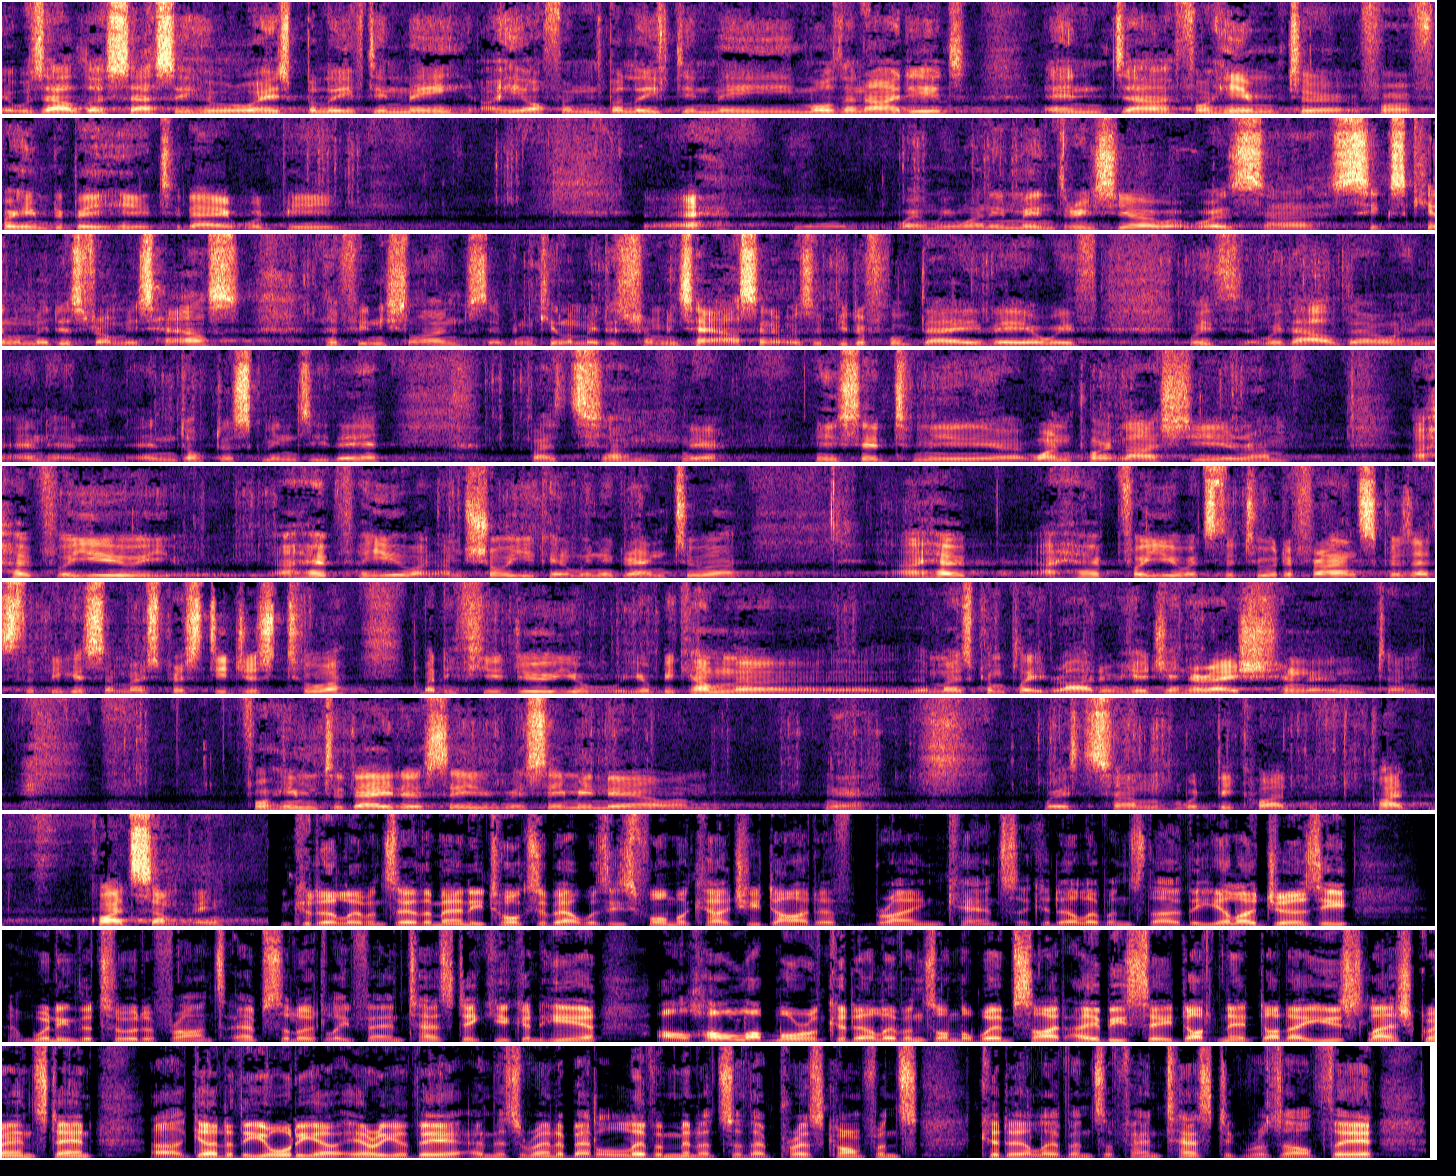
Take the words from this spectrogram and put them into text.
it was Aldo Sassi who always believed in me. He often believed in me more than I did, and uh, for him to for, for him to be here today, it would be. Uh, when we won in Mendrisio, it was uh, six kilometres from his house, the finish line, seven kilometres from his house, and it was a beautiful day there with, with, with Aldo and, and, and, and Dr. Squinzi there. But um, yeah, he said to me at one point last year, um, I hope for you, I hope for you, and I'm sure you can win a Grand Tour. I hope, I hope for you it's the Tour de France because that's the biggest and most prestigious tour. But if you do, you'll, you'll become uh, the most complete rider of your generation. And um, for him today to see, see me now, um, yeah, um, would be quite, quite, quite something. Cadel Evans there, the man he talks about was his former coach. He died of brain cancer. Cadel Evans, though, the yellow jersey and winning the Tour de France. Absolutely fantastic. You can hear a whole lot more of Cadel Evans on the website, abc.net.au slash grandstand. Uh, go to the audio area there, and there's around about 11 minutes of that press conference. Cadel Evans, a fantastic result there.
